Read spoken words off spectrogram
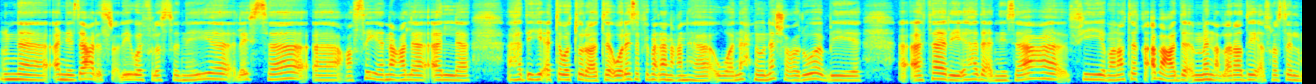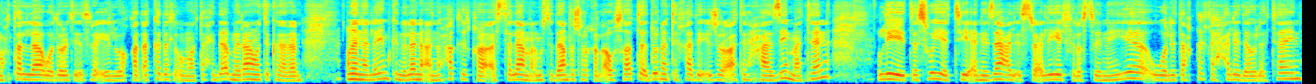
أن النزاع الإسرائيلي والفلسطيني ليس آه، عصيا على هذه التوترات وليس في منع عنها. ونحن نشعر بآثار هذا النزاع في مناطق أبعد من الأراضي الفلسطينية المحتلة ودولة إسرائيل. وقد أكدت الأمم المتحدة مرارا وتكرارا أننا لا يمكن لنا أن نحقق السلام المستدام في الشرق الأوسط دون اتخاذ إجراءات حازمة لتسوية النزاع الإسرائيلي الفلسطيني ولتحقيق حل دولتين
